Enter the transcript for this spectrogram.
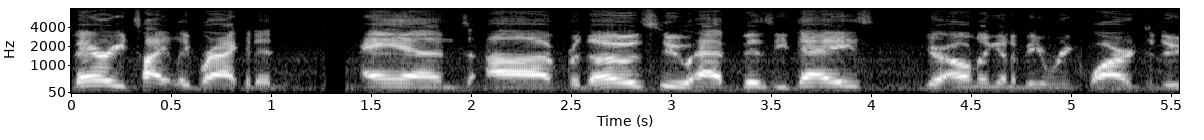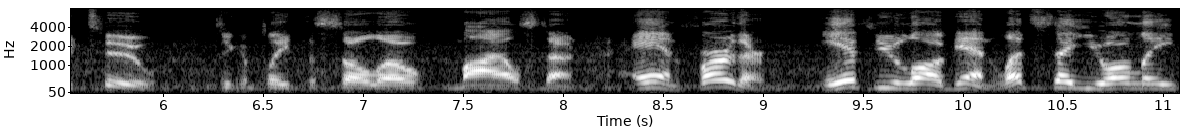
very tightly bracketed, and uh, for those who have busy days, you're only going to be required to do two to complete the solo milestone. And further, if you log in, let's say you only,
